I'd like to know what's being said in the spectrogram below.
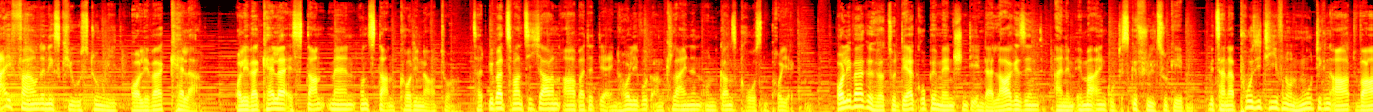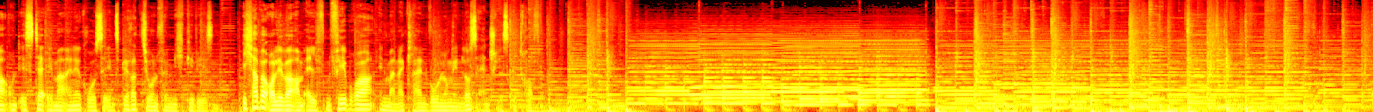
I found an excuse to meet Oliver Keller. Oliver Keller ist Stuntman und Stuntkoordinator. Seit über 20 Jahren arbeitet er in Hollywood an kleinen und ganz großen Projekten. Oliver gehört zu der Gruppe Menschen, die in der Lage sind, einem immer ein gutes Gefühl zu geben. Mit seiner positiven und mutigen Art war und ist er immer eine große Inspiration für mich gewesen. Ich habe Oliver am 11. Februar in meiner kleinen Wohnung in Los Angeles getroffen.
